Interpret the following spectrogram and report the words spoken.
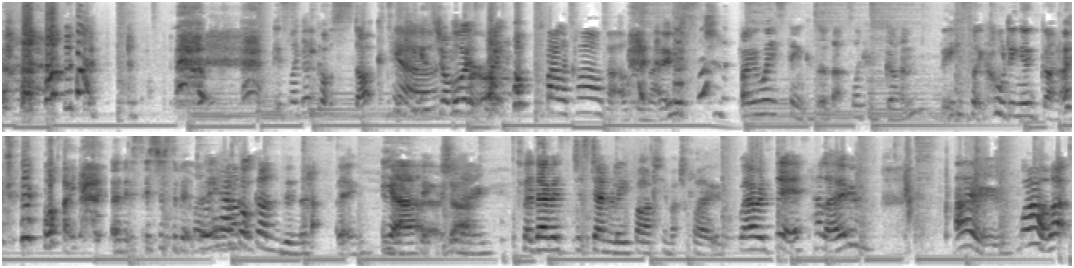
it's like he got stuck taking Yeah. his jumper Or it's off. like balaclava almost. I always think that that's like a gun. That he's like holding a gun. I don't know why. And it's, it's just a bit like. we oh, have got guns in this thing. In yeah, This picture. But there is just generally far too much clothes. Whereas this, hello. Oh, Wow, that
